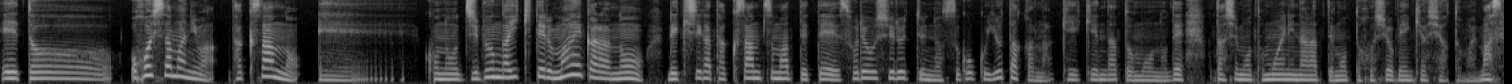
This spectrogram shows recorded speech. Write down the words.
えー、とお星様にはたくさんの、えーこの自分が生きてる前からの歴史がたくさん詰まっててそれを知るっていうのはすごく豊かな経験だと思うので私も巴に習ってもっと星を勉強しようと思います。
